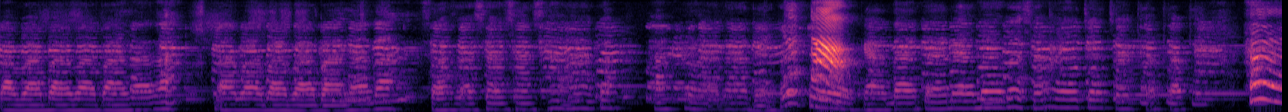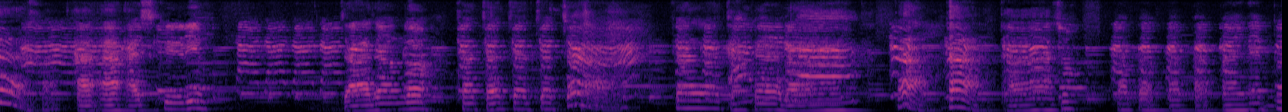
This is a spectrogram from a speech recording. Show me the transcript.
바바바바바나나 바바바바바나나 사사사사사가 하하나네 가나다라 먹어서 짜짜짜짜 하아 아이스크림. 자전거. 차차차차차. 갈라타가라 타타 타죠 빠빠빠빠 파인애플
